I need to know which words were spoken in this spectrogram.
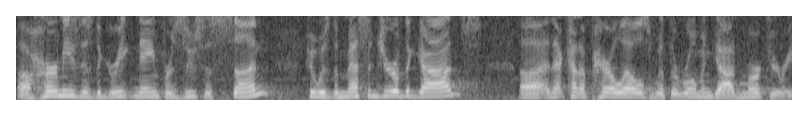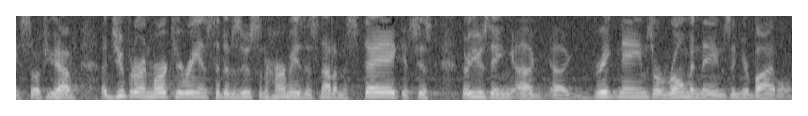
Uh, Hermes is the Greek name for Zeus's son, who was the messenger of the gods. Uh, and that kind of parallels with the Roman god Mercury. So if you have Jupiter and Mercury instead of Zeus and Hermes, it's not a mistake. It's just they're using uh, uh, Greek names or Roman names in your Bible.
